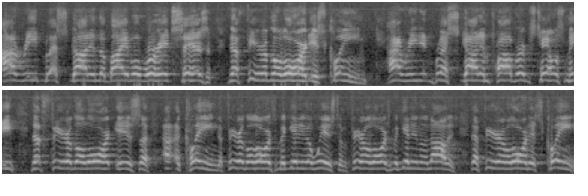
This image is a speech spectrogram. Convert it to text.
I read, bless God, in the Bible where it says, the fear of the Lord is clean. I read it, bless God, in Proverbs tells me the fear of the Lord is uh, uh, clean. The fear of the Lord is the beginning of wisdom. The fear of the Lord is the beginning of knowledge. The fear of the Lord is clean.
